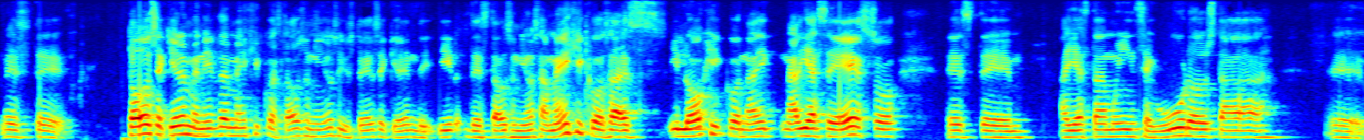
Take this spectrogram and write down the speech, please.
este, todos se quieren venir de México a Estados Unidos y ustedes se quieren ir de Estados Unidos a México? O sea, es ilógico, nadie, nadie hace eso, este, allá está muy inseguro, está, eh,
